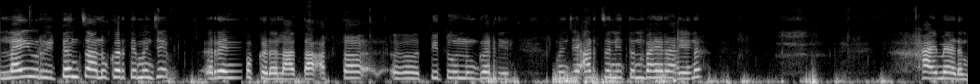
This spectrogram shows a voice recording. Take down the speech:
लाईव्ह रिटर्न चालू करते म्हणजे रेंज पकडल आता. आत्ता तिथून गर्दी. म्हणजे अडचणीतून बाहेर आले ना? हाय मॅडम.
